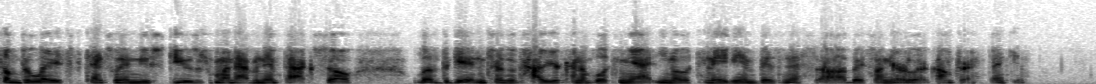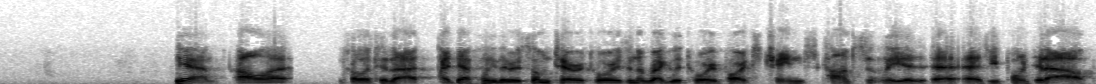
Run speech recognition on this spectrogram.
some delays potentially in new SKUs, which might have an impact. So love to get in terms of how you're kind of looking at, you know, the Canadian business, uh, based on your earlier commentary. Thank you. Yeah. I'll add color to that. I definitely there is some territories and the regulatory parts change constantly as you pointed out.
